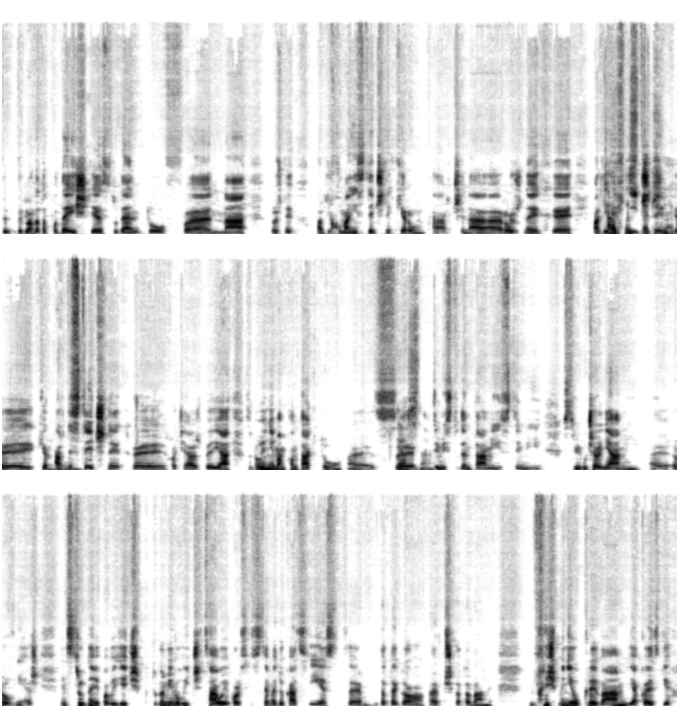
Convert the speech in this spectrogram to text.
wygląda to podejście studentów e, na różnych bardziej humanistycznych kierunkach, czy na różnych e, bardziej technicznych, e, mhm. artystycznych chociażby. Ja zupełnie nie mam kontaktu z Jasne. tymi studentami, z tymi, z tymi uczelniami również, więc trudno mi powiedzieć, trudno mi mówić, czy cały polski system edukacji jest do tego przygotowany. Myśmy, nie ukrywam, jako SGH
